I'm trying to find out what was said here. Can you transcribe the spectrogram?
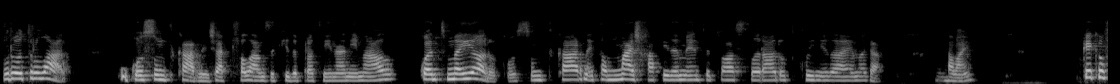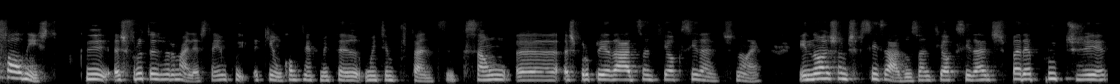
Por outro lado, o consumo de carne, já que falámos aqui da proteína animal, quanto maior o consumo de carne, então mais rapidamente eu estou a acelerar o declínio da AMH. Está bem? Porquê é que eu falo nisto? Porque as frutas vermelhas têm aqui um componente muito, muito importante, que são uh, as propriedades antioxidantes, não é? E nós vamos precisar dos antioxidantes para proteger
